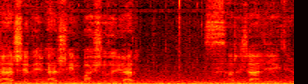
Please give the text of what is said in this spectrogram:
Her şeyin her şeyin başladığı yer Sarıcali'ye gidiyoruz. Sarıcali.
